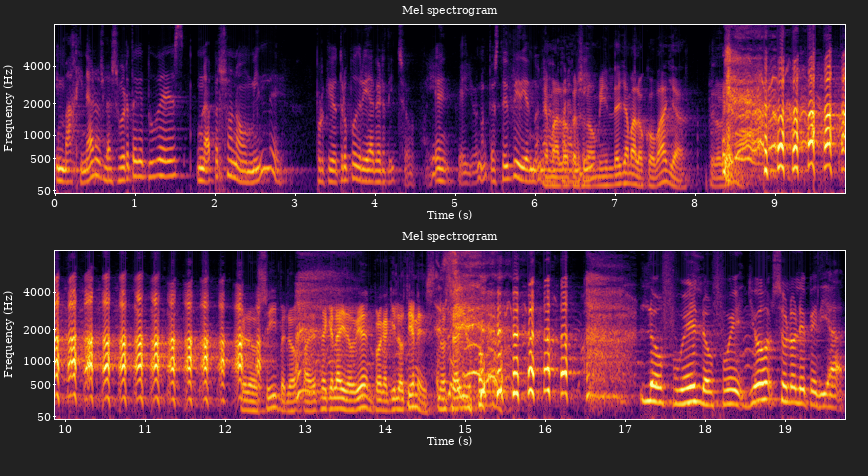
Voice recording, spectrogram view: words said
imaginaros, la suerte que tuve es una persona humilde, porque otro podría haber dicho, oye, que yo no te estoy pidiendo nada. Llámalo para persona humilde, llámalo cobaya. Pero, pero sí, pero parece que le ha ido bien, porque aquí lo tienes, no se ha ido. Lo fue, lo fue. Yo solo le pedía,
